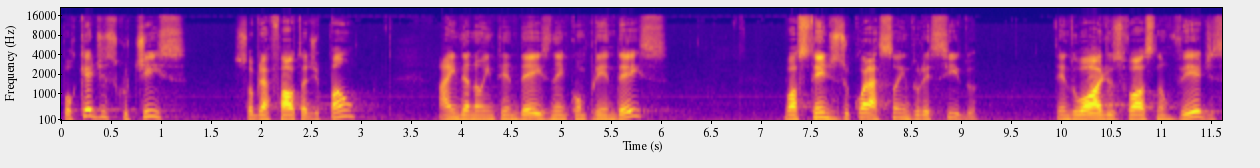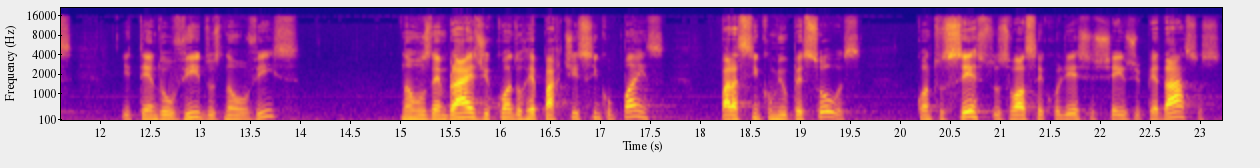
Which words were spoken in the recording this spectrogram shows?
Por que discutis sobre a falta de pão? Ainda não entendeis nem compreendeis? Vós tendes o coração endurecido, tendo olhos vós não vedes, e tendo ouvidos não ouvis? Não vos lembrais de quando reparti cinco pães para cinco mil pessoas? Quantos cestos vós recolhestes cheios de pedaços?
